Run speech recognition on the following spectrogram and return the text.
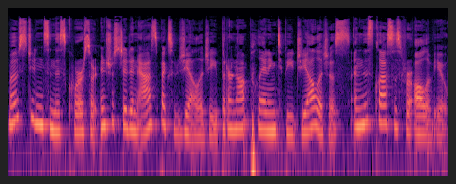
Most students in this course are interested in aspects of geology but are not planning to be geologists, and this class is for all of you.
